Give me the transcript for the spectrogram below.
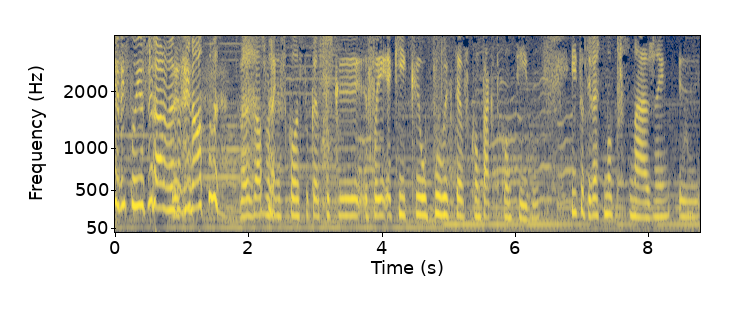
Eu disse que não ia chorar, mas afinal. Mas aos morangos com açúcar, porque foi aqui que o público teve contacto contigo e tu tiveste uma personagem eh,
